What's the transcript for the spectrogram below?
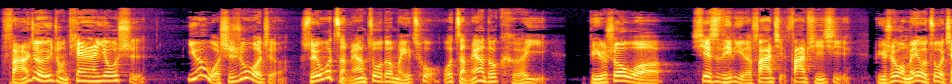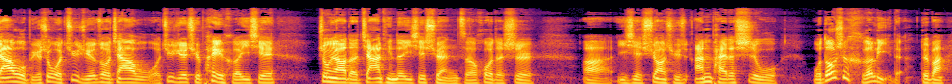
反而就有一种天然优势，因为我是弱者，所以我怎么样做都没错，我怎么样都可以。比如说我歇斯底里的发起发脾气。比如说我没有做家务，比如说我拒绝做家务，我拒绝去配合一些重要的家庭的一些选择，或者是啊一些需要去安排的事物，我都是合理的，对吧？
